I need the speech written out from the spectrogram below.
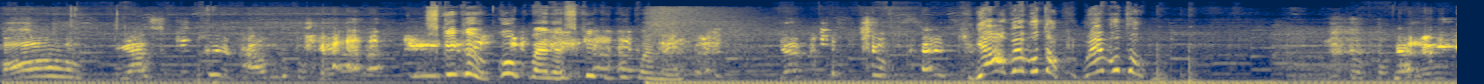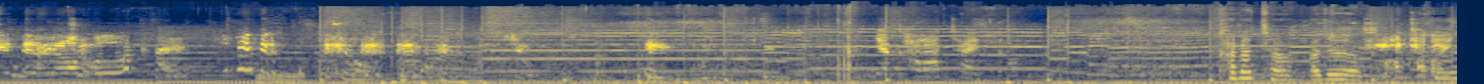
아, 야 스키크 다음부터 배우자 스키크 꼭 빼네, 스키크 꼭 빼네. 야 피추 칼 야, 왜 붙어? 왜 붙어? 안녕히 계세요 여러분. 야, 카라차 있다. 카라차, 아주. 지금 이거.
